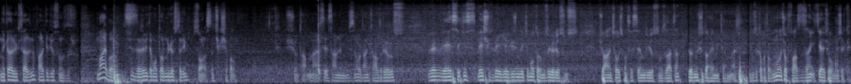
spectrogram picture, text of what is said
Ne kadar yükseldiğini fark ediyorsunuzdur. Maybach'ın sizlere bir de motorunu göstereyim. Sonrasında çıkış yapalım. Şu tam Mercedes amblemimizin oradan kaldırıyoruz. Ve V8 500 beygir gücündeki motorumuzu görüyorsunuz. Şu an çalışma seslerini duyuyorsunuz zaten. Görünüşü dahi mükemmel. Müzik kapatalım. Buna çok fazla zaten ihtiyaç olmayacak.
